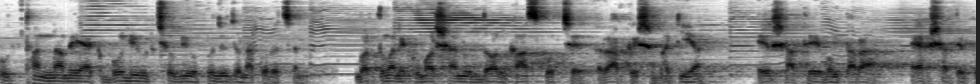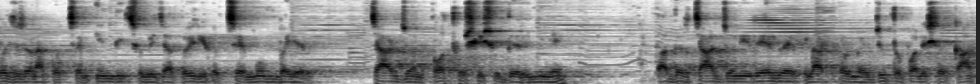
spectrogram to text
উত্থান নামে এক বলিউড ছবিও প্রযোজনা করেছেন। বর্তমানে কুমার শানুর দল কাজ করছে রাকেশ ভাটিয়া। এর সাথে এবং তারা একসাথে প্রযোজনা করছেন হিন্দি ছবি যা তৈরি হচ্ছে মুম্বাইয়ের চারজন পথ শিশুদের নিয়ে। তাদের চারজনই রেলওয়ে প্ল্যাটফর্মে জুতো পলিশের কাজ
